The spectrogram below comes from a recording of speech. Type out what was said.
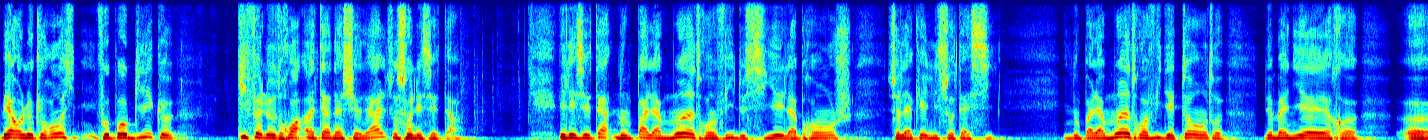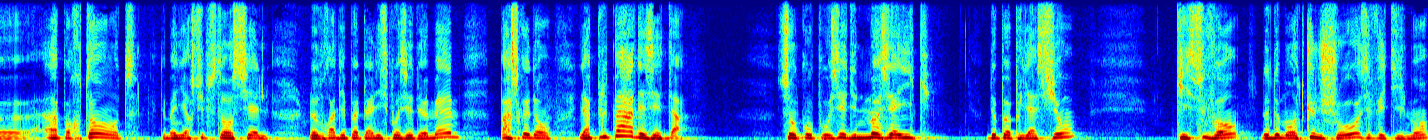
Mais en l'occurrence, il ne faut pas oublier que qui fait le droit international, ce sont les États. Et les États n'ont pas la moindre envie de scier la branche sur laquelle ils sont assis. Ils n'ont pas la moindre envie d'étendre de manière euh, euh, importante, de manière substantielle, le droit des peuples à disposer d'eux-mêmes, parce que dans la plupart des États sont composés d'une mosaïque de populations qui souvent ne demandent qu'une chose, effectivement,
